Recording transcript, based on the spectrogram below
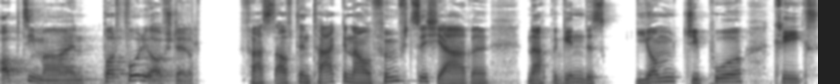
optimalen Portfolioaufstellung. Fast auf den Tag genau 50 Jahre nach Beginn des Yom Kippur-Kriegs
